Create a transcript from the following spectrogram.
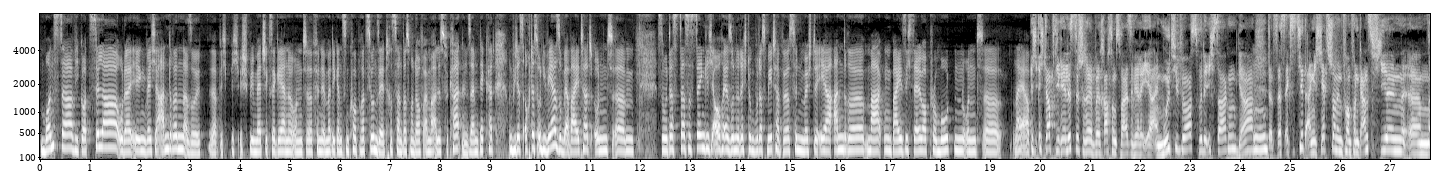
Monster wie Godzilla oder irgendwelche anderen. Also ich, ich, ich spiele Magic sehr gerne und äh, finde immer die ganzen Kooperationen sehr interessant, was man da auf einmal alles für Karten in seinem Deck hat und wie das auch das Universum erweitert und ähm, so, das, das ist, denke ich, auch eher so eine Richtung, wo das Metaverse hin möchte, eher andere Marken bei sich selber promoten und äh, naja. Ich, ich glaube, die realistischere Betrachtungsweise wäre eher ein Multiverse, würde ich sagen. Ja, mhm. das, das existiert eigentlich jetzt schon in Form von ganz vielen ähm,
